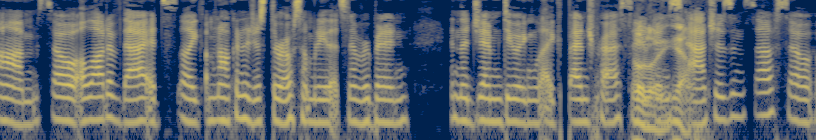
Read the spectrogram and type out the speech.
Um, so a lot of that, it's like I'm not going to just throw somebody that's never been in the gym doing like bench press and, Totally, and yeah. snatches and stuff. So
